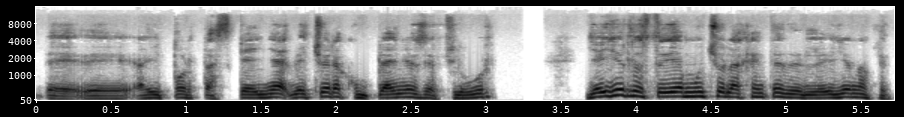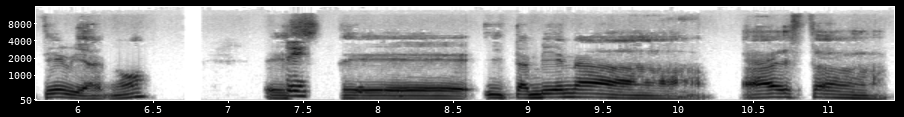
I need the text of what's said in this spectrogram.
de, de ahí por Tasqueña. De hecho, era cumpleaños de Flur. Y a ellos los traía mucho la gente de Legion of Etheria, ¿no? Este, y también a, a esta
